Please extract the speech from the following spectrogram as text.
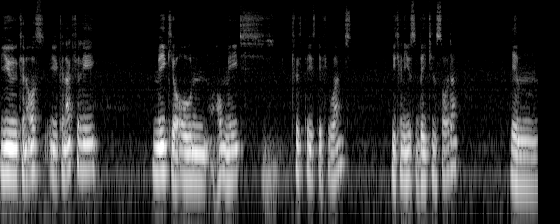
You can also you can actually make your own homemade toothpaste if you want you can use baking soda. Um,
